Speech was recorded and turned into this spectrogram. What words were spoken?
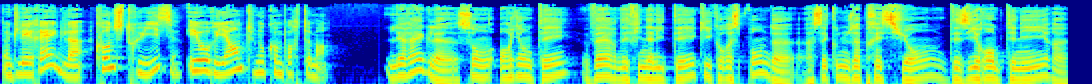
Donc les règles construisent et orientent nos comportements. Les règles sont orientées vers des finalités qui correspondent à ce que nous apprécions, désirons obtenir,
